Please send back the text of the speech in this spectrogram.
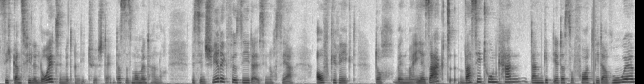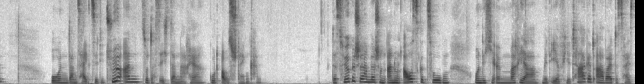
sich ganz viele Leute mit an die Tür stellen. Das ist momentan noch ein bisschen schwierig für sie, da ist sie noch sehr aufgeregt. Doch wenn man ihr sagt, was sie tun kann, dann gibt ihr das sofort wieder Ruhe und dann zeigt sie die Tür an, sodass ich dann nachher gut aussteigen kann. Das Vögelische haben wir schon an und ausgezogen und ich äh, mache ja mit ihr viel Target-Arbeit. Das heißt,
